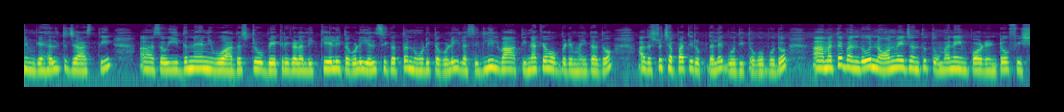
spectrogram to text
ನಿಮಗೆ ಹೆಲ್ತ್ ಜಾಸ್ತಿ. ಸೊ ಇದನ್ನೇ ನೀವು ಆದಷ್ಟು ಬೇಕ್ರಿಗಳಲ್ಲಿ ಕೇಳಿ ತಗೊಳ್ಳಿ, ಎಲ್ಲಿ ಸಿಗುತ್ತೋ ನೋಡಿ ತೊಗೊಳ್ಳಿ. ಇಲ್ಲ ಸಿಗಲಿಲ್ವಾ, ತಿನ್ನೋಕ್ಕೆ ಹೋಗಬೇಡಿ ಮೈದಾದು. ಆದಷ್ಟು ಚಪಾತಿ ರೂಪದಲ್ಲೇ ಗೋಧಿ ತೊಗೋಬೋದು. ಮತ್ತು ಬಂದು ನಾನ್ ವೆಜ್ ಅಂತೂ ತುಂಬಾ ಇಂಪಾರ್ಟೆಂಟು ಫಿಶ್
